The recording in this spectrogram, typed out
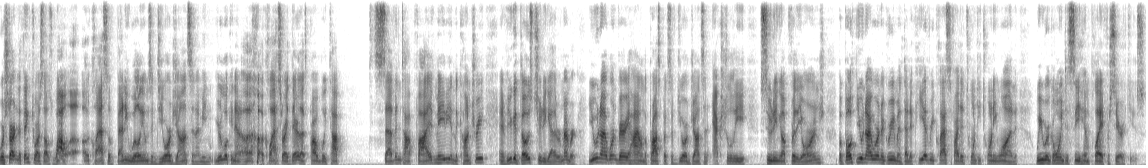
we're starting to think to ourselves, wow, a, a class of Benny Williams and Dior Johnson. I mean, you're looking at a, a class right there that's probably top seven, top five maybe in the country. And if you get those two together, remember, you and I weren't very high on the prospects of Dior Johnson actually suiting up for the Orange. But both you and I were in agreement that if he had reclassified to 2021, we were going to see him play for Syracuse.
